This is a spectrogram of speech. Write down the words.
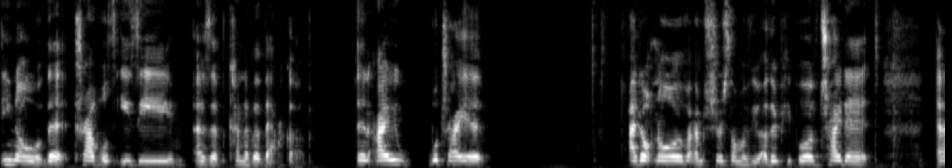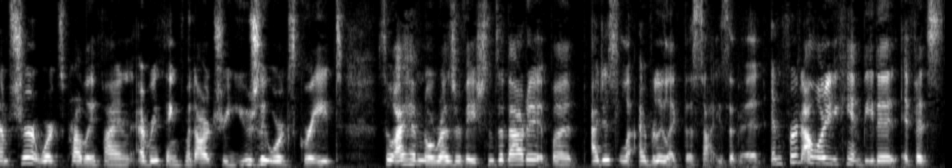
you know, that travels easy as a kind of a backup. And I will try it. I don't know if I'm sure some of you other people have tried it and I'm sure it works probably fine. Everything from Dollar Tree usually works great, so I have no reservations about it. But I just I really like the size of it, and for a dollar you can't beat it. If it's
